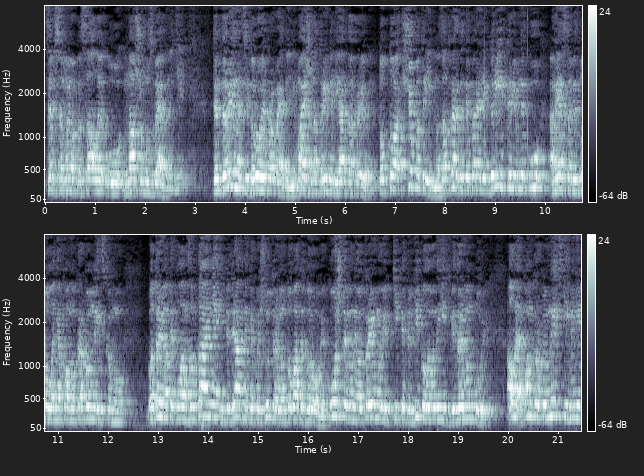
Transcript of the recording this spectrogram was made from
Це все ми описали у нашому зверненні. Тендери на ці дороги проведені майже на 3 мільярда гривень. Тобто, що потрібно? Затвердити перелік доріг керівнику агентства відновлення пану Крапивницькому, отримати план завдання і підрядники почнуть ремонтувати дороги. Кошти вони отримують тільки тоді, коли вони їх відремонтують. Але пан Кропивницький мені,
